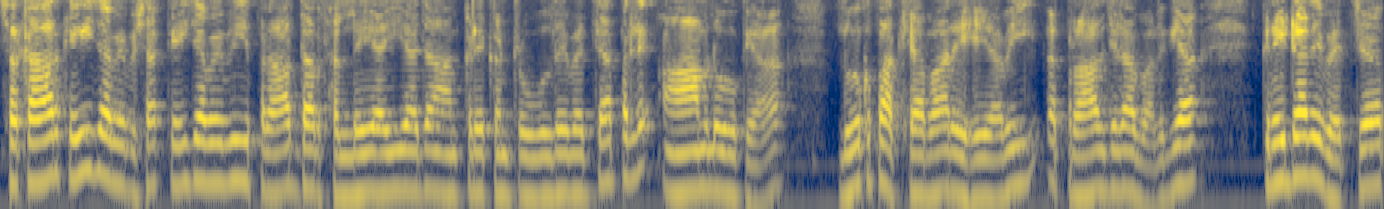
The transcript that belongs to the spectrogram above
ਸਰਕਾਰ ਕਹੀ ਜਾਵੇ ਬੇਸ਼ੱਕ, ਕਹੀ ਜਾਵੇ ਵੀ ਅਪਰਾਧ ਦਰ ਥੱਲੇ ਆਈ ਆ ਜਾਂ ਅੰਕੜੇ ਕੰਟਰੋਲ ਦੇ ਵਿੱਚ ਆ, ਪਰ ਜਿਹੜੇ ਆਮ ਲੋਕ ਆ। ਲੋਕ ਭਾਖਿਆ ਬਾਹਰ ਇਹ ਆ ਵੀ ਅਪਰਾਧ ਜਿਹੜਾ ਵੱਧ ਗਿਆ ਕੈਨੇਡਾ ਦੇ ਵਿੱਚ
